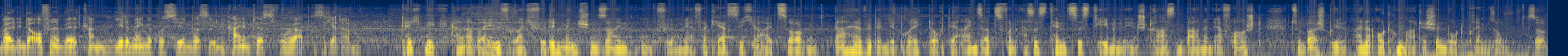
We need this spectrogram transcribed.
weil in der offenen Welt kann jede Menge passieren, dass Sie in keinem Test vorher abgesichert haben. Technik kann aber hilfreich für den Menschen sein und für mehr Verkehrssicherheit sorgen. Daher wird in dem Projekt auch der Einsatz von Assistenzsystemen in Straßenbahnen erforscht, zum Beispiel eine automatische Notbremsung. So,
